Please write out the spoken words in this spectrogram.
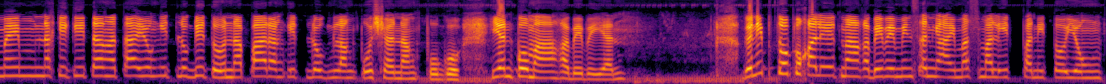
may nakikita nga tayong itlog dito na parang itlog lang po siya ng pugo. Yan po mga kabebe yan. Ganito po kaliit mga kabebe, minsan nga ay mas maliit pa nito yung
